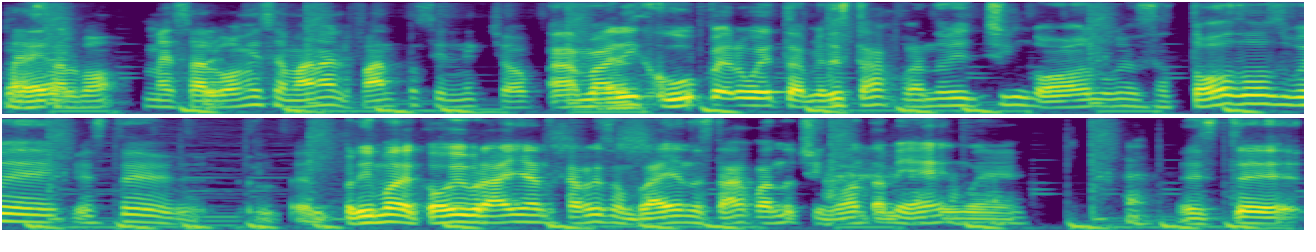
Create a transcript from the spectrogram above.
Me salvó, me salvó mi semana el Fantasy Nick Chop. A Mari Cooper, güey, también estaba jugando bien chingón, güey. O sea, todos, güey. Este, el, primo de Kobe Bryant, Harrison Bryant, estaba jugando chingón también, güey. Este.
